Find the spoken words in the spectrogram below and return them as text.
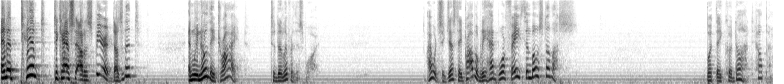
and attempt to cast out a spirit, doesn't it? And we know they tried to deliver this boy. I would suggest they probably had more faith than most of us. But they could not help him.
